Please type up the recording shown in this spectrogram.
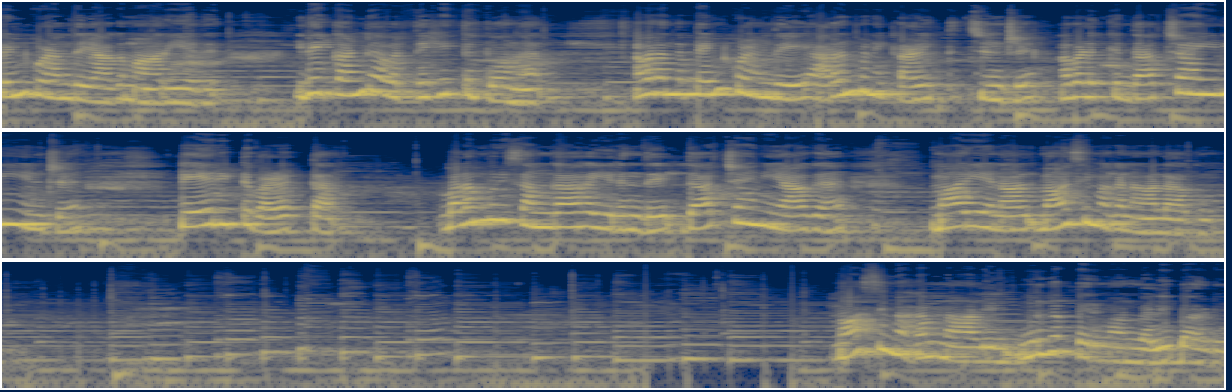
பெண் குழந்தையாக மாறியது. இதை கண்டு அவர் திகைத்து போனார். அவர் அந்த பெண் குழந்தையை அரண்மனைக்கு அழைத்துச் சென்று அவளுக்கு தாட்சாயினி என்று பெயரிட்டு வளர்த்தார். வலம்புரி சங்காக இருந்து தாட்சாயினியாக மாறிய நாள் மாசி மக நாளாகும் மாசிமகம் நாளில் முருகப்பெருமான் வழிபாடு.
